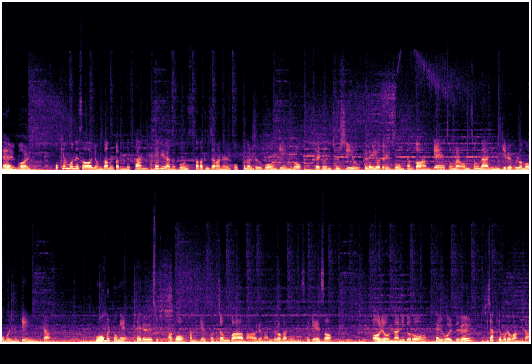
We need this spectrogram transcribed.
펠월드 포켓몬에서 영감을 받은 듯한 펠이라는 몬스터가 등장하는 오픈월드 모험 게임으로 최근 출시 이후 플레이어들의 좋은 평가와 함께 정말 엄청난 인기를 불러모으고 있는 게임입니다. 모험을 통해 펠을 수집하고 함께 거점과 마을을 만들어가는 이 세계에서 어려운 난이도로 펠 월드를 시작해보려고 합니다.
